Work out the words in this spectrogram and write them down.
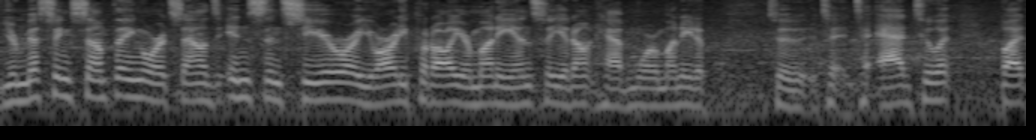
you're missing something, or it sounds insincere, or you've already put all your money in, so you don't have more money to to, to, to add to it. But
